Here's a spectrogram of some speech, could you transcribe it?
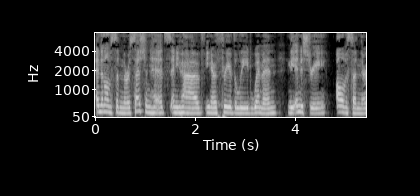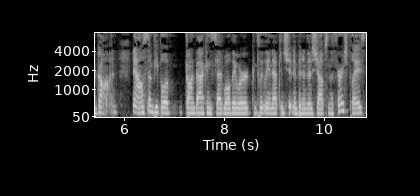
And then all of a sudden the recession hits and you have, you know, three of the lead women in the industry. All of a sudden they're gone. Now some people have gone back and said, well, they were completely inept and shouldn't have been in those jobs in the first place.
